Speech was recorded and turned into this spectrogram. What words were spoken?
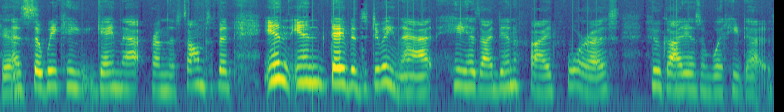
Yes. And so we can gain that from the Psalms. But in in David's doing that, he has identified for us who God is and what He does.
